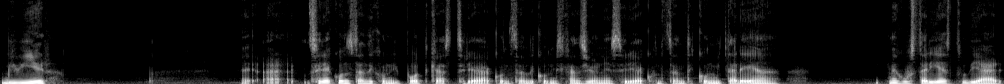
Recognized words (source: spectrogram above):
vivir, eh, ah, sería constante con mi podcast, sería constante con mis canciones, sería constante con mi tarea. Me gustaría estudiar.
